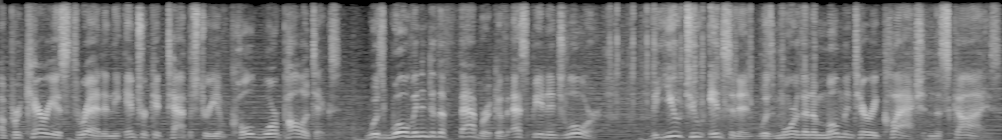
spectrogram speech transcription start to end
a precarious thread in the intricate tapestry of Cold War politics, was woven into the fabric of espionage lore. The U-2 incident was more than a momentary clash in the skies.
